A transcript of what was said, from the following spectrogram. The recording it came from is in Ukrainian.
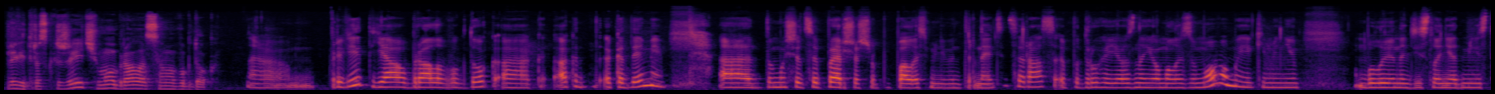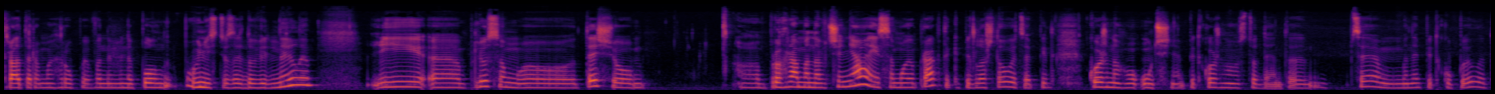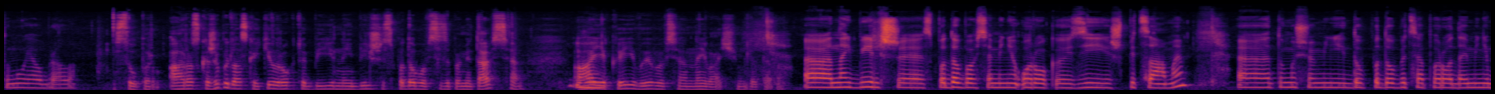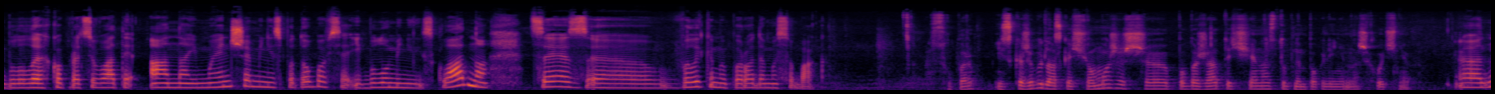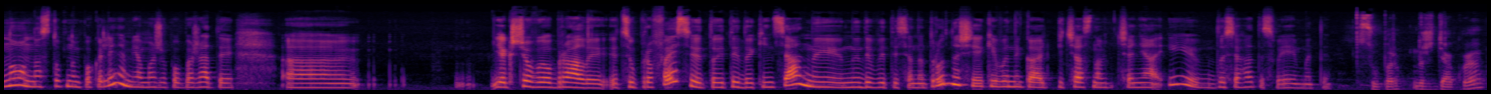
Привіт, розкажи, чому обрала саме Вокдок? Е, Привіт, я обрала Вокдок Академії, е, тому що це перше, що попалось мені в інтернеті. Це раз. Е, По-друге, я ознайомилась з умовами, які мені були надіслані адміністраторами групи. Вони мене повністю задовільнили. І е, плюсом е, те, що е, програма навчання і самої практики підлаштовується під кожного учня, під кожного студента. Це мене підкупили, тому я обрала. Супер. А розкажи, будь ласка, який урок тобі найбільше сподобався, запам'ятався, а Мгм. який виявився найважчим для тебе? Е, Найбільше сподобався мені урок зі шпіцами, е, тому що мені ця порода, і мені було легко працювати. А найменше мені сподобався і було мені складно це з е, великими породами собак. Супер. І скажи, будь ласка, що можеш е, побажати ще наступним поколінням наших учнів? Е, Ну, наступним поколінням я можу побажати. Е, Якщо ви обрали цю професію, то йти до кінця, не, не дивитися на труднощі, які виникають під час навчання, і досягати своєї мети. Супер, дуже дякую.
